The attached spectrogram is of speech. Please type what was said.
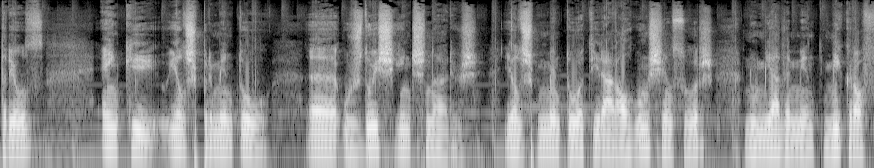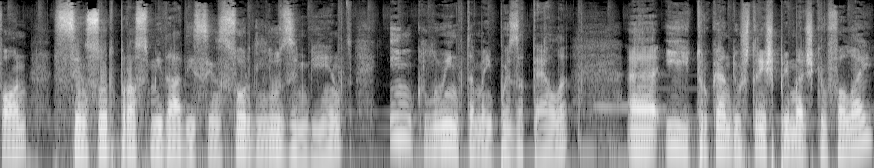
13 em que ele experimentou uh, os dois seguintes cenários. Ele experimentou a tirar alguns sensores, nomeadamente microfone, sensor de proximidade e sensor de luz ambiente, incluindo também depois a tela, uh, e trocando os três primeiros que eu falei,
